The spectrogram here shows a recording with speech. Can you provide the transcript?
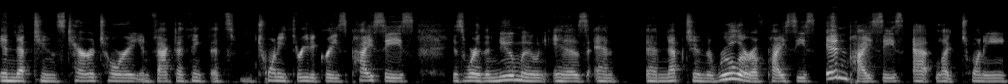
in Neptune's territory. In fact, I think that's 23 degrees Pisces is where the new moon is, and and Neptune, the ruler of Pisces, in Pisces at like 20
